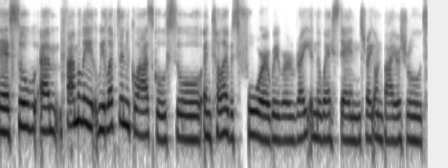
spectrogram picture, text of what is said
Yeah, so um, family, we lived in Glasgow. So until I was four, we were right in the West End, right on Byres Road.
